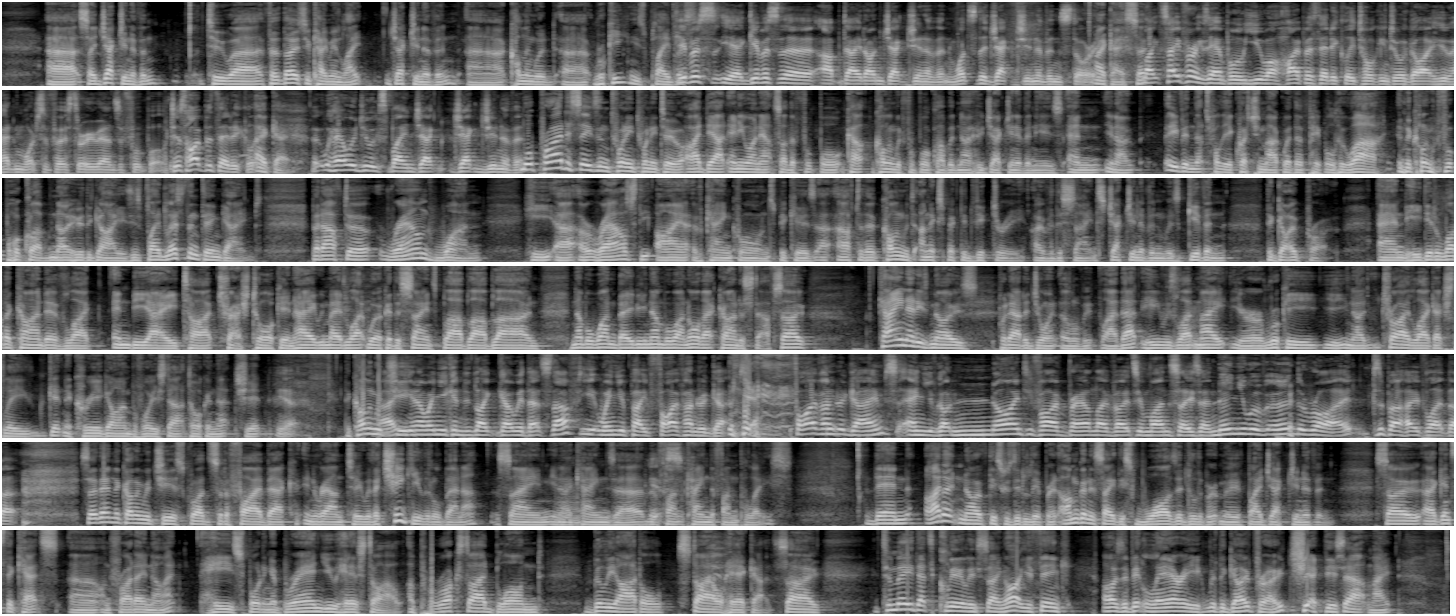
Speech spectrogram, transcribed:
Uh, so Jack Ginnivan, to uh, for those who came in late, Jack Ginnivan, uh, Collingwood uh, rookie. He's played. Give less- us, yeah, give us the update on Jack Ginnivan. What's the Jack Ginnivan story? Okay, so- like, say for example, you are hypothetically talking to a guy who hadn't watched the first three rounds of football. Just hypothetically. Okay. How would you explain Jack Jack Ginnivan? Well, prior to season 2022, I doubt anyone outside the football Collingwood Football Club would know who Jack Ginnivan is, and you know. Even that's probably a question mark whether people who are in the Collingwood Football Club know who the guy is. He's played less than 10 games. But after round one, he uh, aroused the ire of Kane Cornes because uh, after the Collingwood's unexpected victory over the Saints, Jack Ginnivan was given the GoPro. And he did a lot of kind of like NBA type trash talking. Hey, we made light work of the Saints, blah, blah, blah. And number one, baby, number one, all that kind of stuff. So Kane had his nose put out a joint a little bit like that. He was like, mate, you're a rookie. You, you know, try like actually getting a career going before you start talking that shit. Yeah. The Collingwood cheer- you know when you can like go with that stuff you, when you play 500 games 500 games and you've got 95 Brownlow votes in one season then you have earned the right to behave like that So then the Collingwood cheer squad sort of fire back in round two with a cheeky little banner saying, you know, Kane's uh, the Yes. fun, Kane the fun police. Then I don't know if this was a deliberate. I'm going to say this was a deliberate move by Jack Ginnivan. So uh, against the Cats uh, on Friday night, he's sporting a brand new hairstyle, a peroxide blonde, Billy Idol style haircut. So to me, that's clearly saying, oh, you think I was a bit leery with the GoPro? Check this out, mate.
